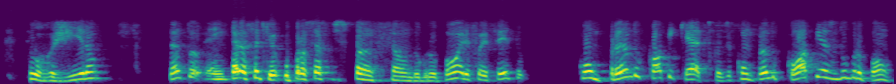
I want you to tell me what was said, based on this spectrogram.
surgiram Tanto é interessante que o processo de expansão do Groupon ele foi feito comprando copycats, quer dizer, comprando cópias do Groupon.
